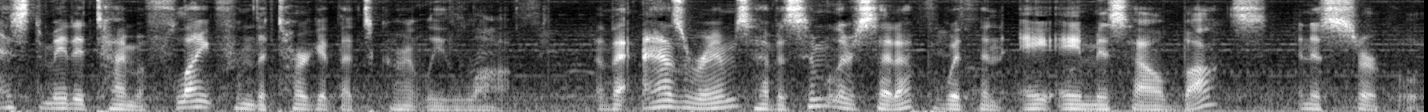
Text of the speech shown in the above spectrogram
estimated time of flight from the target that's currently locked. Now the ASRAAMs have a similar setup with an AA missile box and a circle.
